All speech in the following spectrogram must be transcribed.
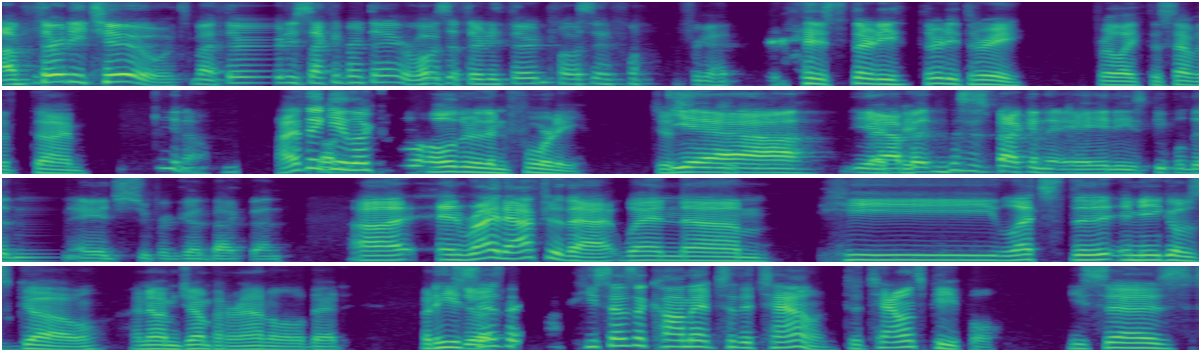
I'm 32. It's my 32nd birthday, or what was it? 33rd? What was it? I forget. It's 30, 33 for like the seventh time. You know. I think he looked a little older than 40. Just, yeah, yeah, but this is back in the 80s. People didn't age super good back then. Uh, and right after that, when um, he lets the amigos go, I know I'm jumping around a little bit, but he Do says he says a comment to the town, to townspeople. He says,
